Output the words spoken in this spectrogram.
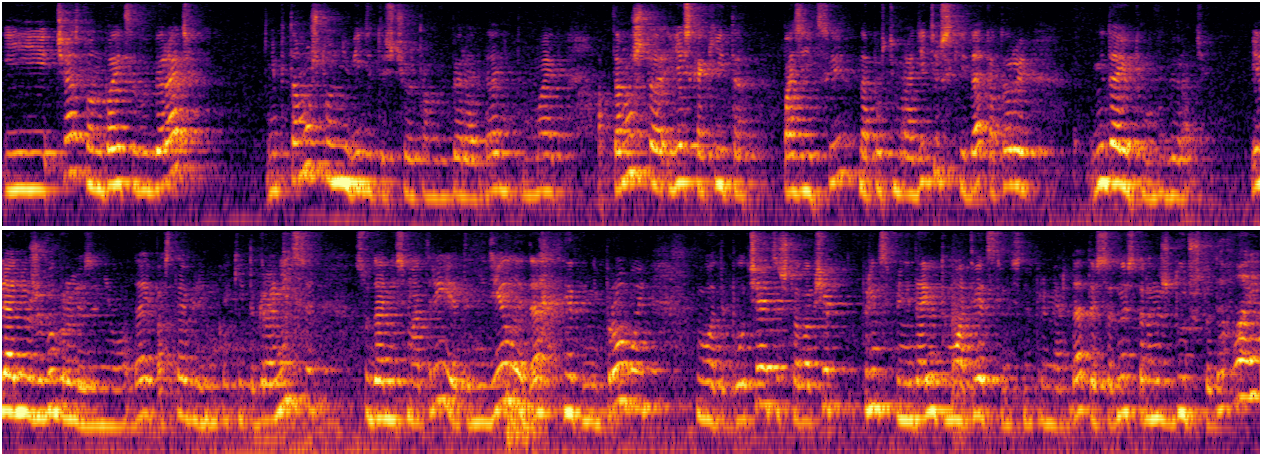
и часто он боится выбирать не потому, что он не видит, из чего там выбирать, да, не понимает, а потому что есть какие-то позиции, допустим, родительские, да, которые не дают ему выбирать. Или они уже выбрали за него, да, и поставили ему какие-то границы, сюда не смотри, это не делай, да, это не пробуй. Вот, и получается, что вообще, в принципе, не дают ему ответственность, например, да, то есть, с одной стороны, ждут, что давай,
